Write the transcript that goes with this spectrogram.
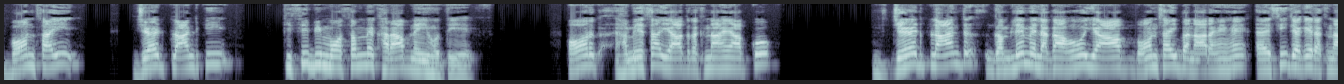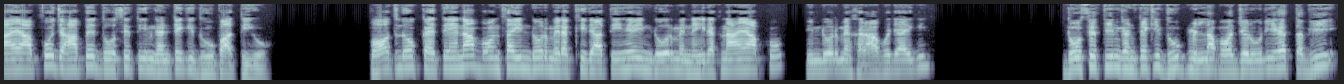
बॉन्साई जेड प्लांट की किसी भी मौसम में खराब नहीं होती है। और हमेशा याद रखना है आपको, जेड प्लांट गमले में लगा हो या आप बॉन्साई बना रहे हैं, ऐसी जगह रखना है आपको जहाँ पे दो से तीन घंटे की धूप आती हो। बहुत लोग कहते हैं ना, बॉन्साई इंडोर में रखी जाती है, इंडोर में नहीं रखना है आपको, इंडोर में खराब हो जाएगी। दो से तीन घंटे की धूप मिलना बहुत ज़रूरी है, तभी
